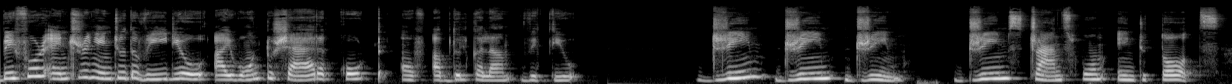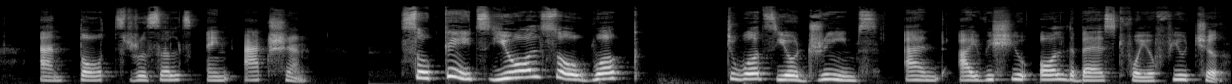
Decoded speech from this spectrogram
Before entering into the video, I want to share a quote of Abdul Kalam with you. Dream, dream, dream. Dreams transform into thoughts and thoughts results in action. So kids, you also work towards your dreams and I wish you all the best for your future.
